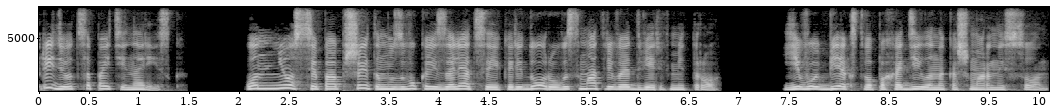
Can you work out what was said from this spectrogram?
Придется пойти на риск. Он несся по обшитому звукоизоляцией коридору, высматривая дверь в метро. Его бегство походило на кошмарный сон.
